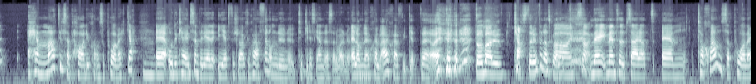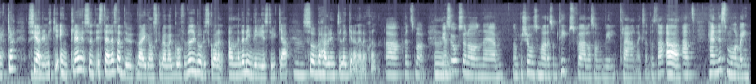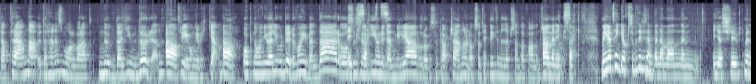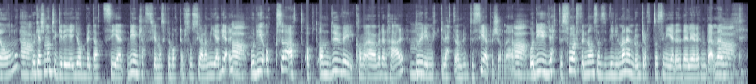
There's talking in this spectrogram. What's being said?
hemma till exempel har du chans att påverka. Mm. Eh, och du kan ju till exempel ge, ge ett förslag till chefen om du nu tycker det ska ändras eller vad det nu Eller om Mm. du själv är chef vilket eh, då bara du kastar ut den där skålen. exakt. Nej men typ så att ehm, ta chans att påverka så gör det det mycket enklare. Så istället för att du varje gång ska behöva gå förbi godisskålen, använda din viljestyrka Mm. så behöver du inte lägga den energin. Ja, skitsmart. Mm. Men jag såg också någon, eh, någon person som hade som tips för alla som vill träna exempelvis. Då, Ja. Att hennes mål var inte att träna utan hennes mål var att nudda gymdörren Ja. tre gånger i veckan. Ja. Och när hon ju väl gjorde det då var hon ju väl där och så liksom Exakt. är hon i den miljön och då såklart tränar hon också. Typ 99% av fallen Ja men exakt. Men jag tänker också på till exempel när man em, gör slut med någon. Ja. Då kanske man tycker det är jobbigt att se, det är en klassisk grej man ska ta bort den från sociala medier. Ja. Och det är också att om du vill komma över den här, då är det mycket lättare om du inte ser personen. Mm. Ja. Och det är ju jättesvårt för någonstans vill man ändå grotta sig ner i det eller jag vet inte. Men,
